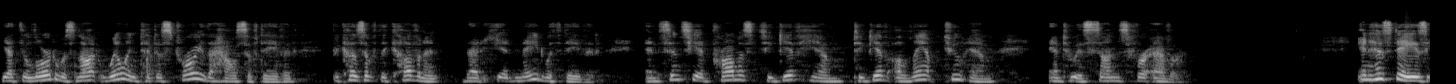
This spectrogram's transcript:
Yet the Lord was not willing to destroy the house of David because of the covenant that he had made with David, and since he had promised to give him to give a lamp to him and to his sons forever. In his days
